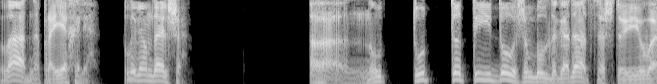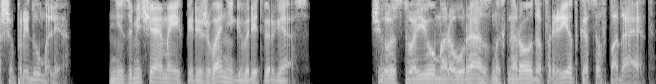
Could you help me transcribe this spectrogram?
Ладно, проехали. Плывем дальше. А, ну тут-то ты и должен был догадаться, что ее ваши придумали. Не замечая моих переживаний, говорит Вергас. Чувство юмора у разных народов редко совпадает.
